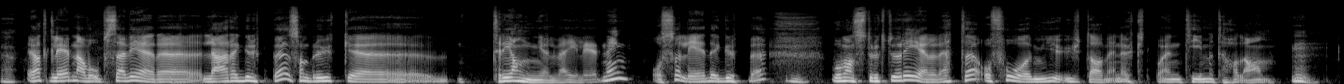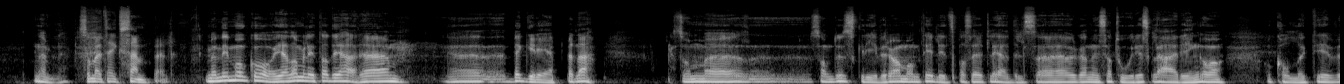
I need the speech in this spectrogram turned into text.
Jeg har hatt gleden av å observere lærergrupper som bruker triangelveiledning også ledergruppe, mm. hvor man strukturerer dette og får mye ut av en økt på en time til halvannen. Mm. Nemlig. Som et eksempel. Men vi må gå gjennom litt av de her eh, begrepene som, eh, som, du skriver om, om tillitsbasert ledelse, organisatorisk læring og, og kollektiv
